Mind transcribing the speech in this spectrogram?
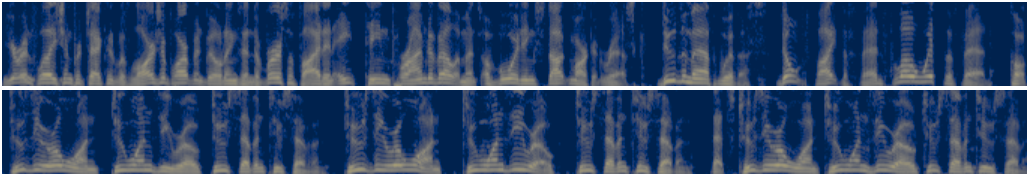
You're inflation protected with large apartment buildings and diversified in 18 prime developments avoiding stock market risk. Do the math with us. Don't fight the Fed, flow with the Fed. Call 201 210 2727. 201 210 2727. That's 201 210 2727.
